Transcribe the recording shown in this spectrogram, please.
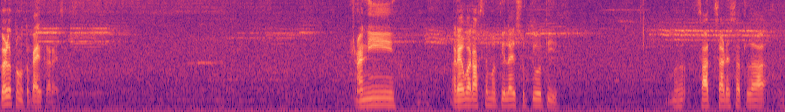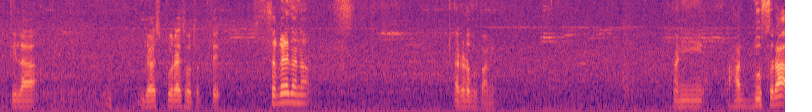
कळत नव्हतं काय करायचं. आणि रविवार असल्यामुळे तिलाही सुट्टी होती. मग सात साडेसातला तिला ज्यावेळेस पुरायचं होतं ते सगळेजण रडत होतो आम्ही. आणि हा दुसरा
